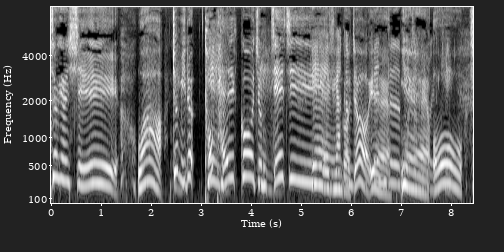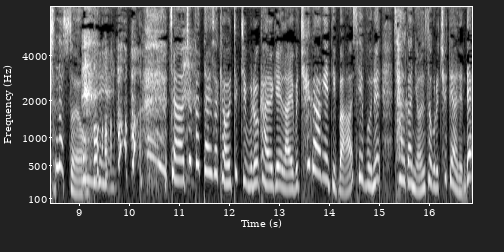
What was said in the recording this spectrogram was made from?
박정현 씨. 와, 좀 이런, 더 예. 밝고 좀 예. 재즈해진 예, 거죠? 버전으로 이렇게. 오, 신났어요. 자, 최파타에서 겨울 특집으로 가요계 라이브 최강의 디바 세 분은 4일간 연속으로 초대하는데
